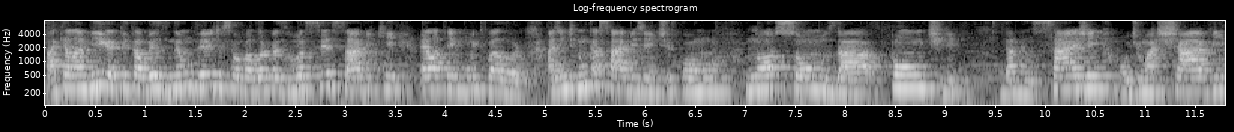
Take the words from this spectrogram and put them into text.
Aquela amiga que talvez não veja o seu valor, mas você sabe que ela tem muito valor. A gente nunca sabe, gente, como nós somos a ponte da mensagem, ou de uma chave,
